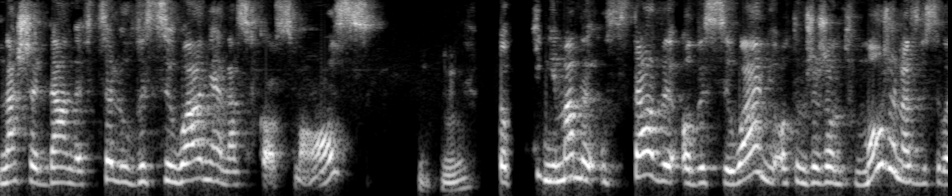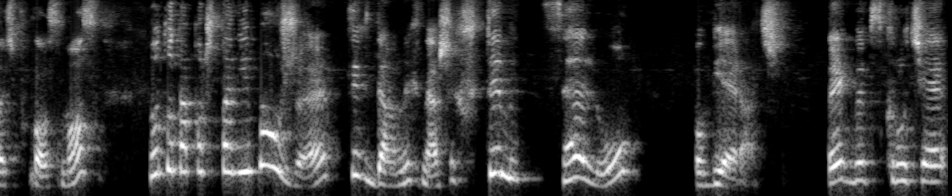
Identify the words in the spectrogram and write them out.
nasze dane w celu wysyłania nas w kosmos, mhm. dopóki nie mamy ustawy o wysyłaniu, o tym, że rząd może nas wysyłać w kosmos, no to ta poczta nie może tych danych naszych w tym celu pobierać. To jakby w skrócie,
